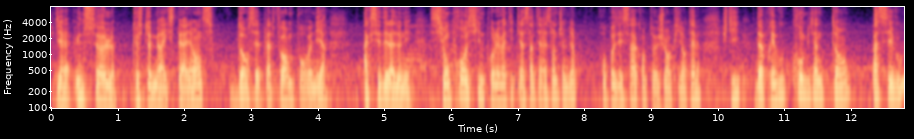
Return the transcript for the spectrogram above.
je dirais, une seule Customer Experience dans cette plateforme pour venir accéder à la donnée. Si on prend aussi une problématique qui est assez intéressante, j'aime bien proposer ça quand euh, je vais en clientèle, je dis, d'après vous, combien de temps passez-vous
